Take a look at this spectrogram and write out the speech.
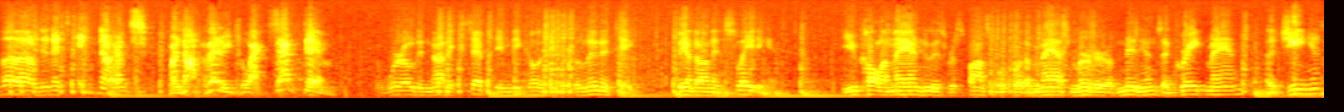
The world, in its ignorance, was not ready to accept him. The world did not accept him because he was a lunatic bent on enslaving it. Do you call a man who is responsible for the mass murder of millions a great man, a genius?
